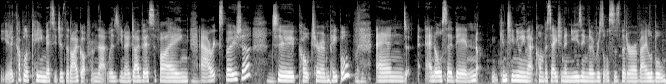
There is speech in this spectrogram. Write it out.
a couple of key messages that I got from that was, you know, diversifying mm. our exposure mm. to culture and people, mm-hmm. and and also then continuing that conversation and using the resources that are available,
